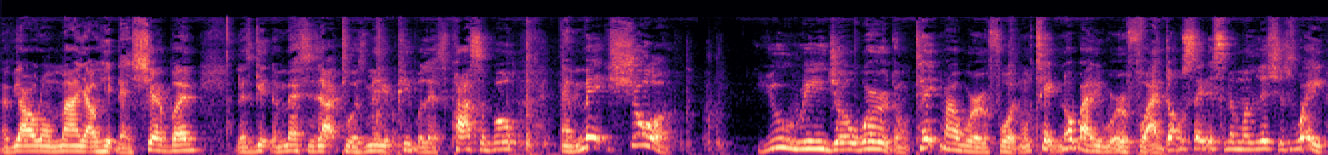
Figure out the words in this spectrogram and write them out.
If y'all don't mind, y'all hit that share button. Let's get the message out to as many people as possible. And make sure you read your word. Don't take my word for it. Don't take nobody's word for it. I don't say this in a malicious way.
